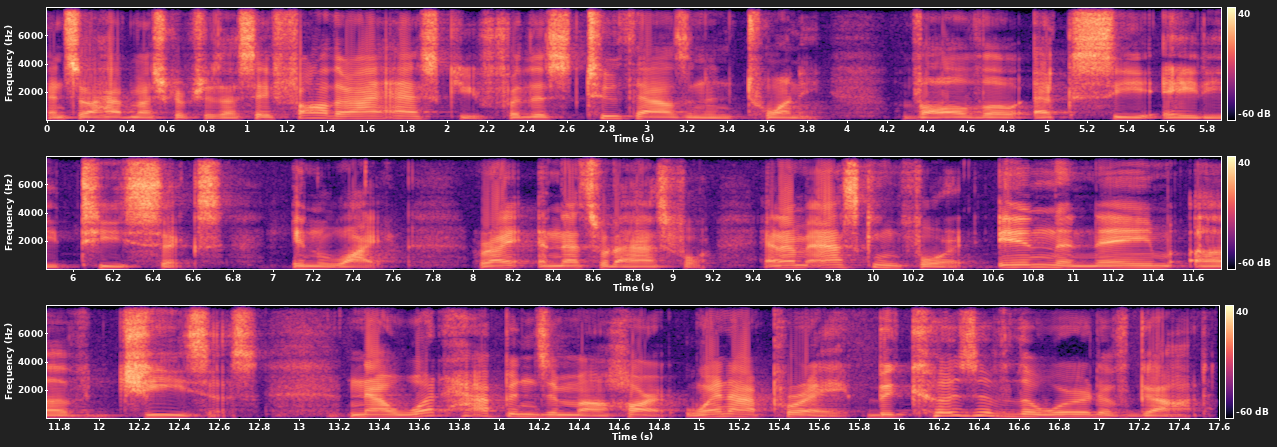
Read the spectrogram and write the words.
And so I have my scriptures. I say, Father, I ask you for this 2020 Volvo XC80 T6 in white right? And that's what I ask for. And I'm asking for it in the name of Jesus. Now, what happens in my heart when I pray because of the Word of God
